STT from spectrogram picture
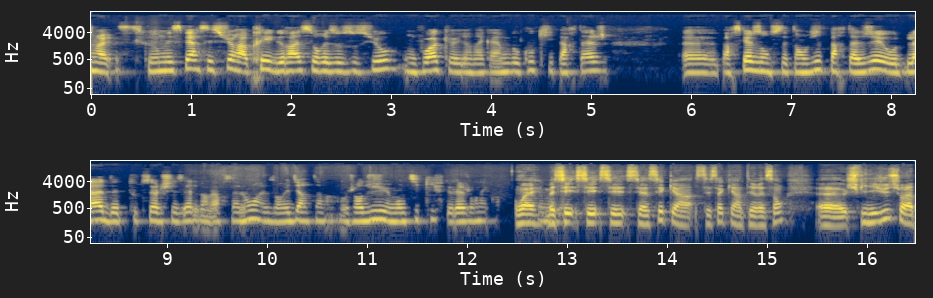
Ouais, c'est ce qu'on espère, c'est sûr. Après, grâce aux réseaux sociaux, on voit qu'il y en a quand même beaucoup qui partagent euh, parce qu'elles ont cette envie de partager au-delà d'être toutes seules chez elles dans leur salon. Elles ont envie de dire aujourd'hui j'ai eu mon petit kiff de la journée. Quoi. Ouais, mais c'est c'est c'est c'est assez c'est ça qui est intéressant. Euh, je finis juste sur la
